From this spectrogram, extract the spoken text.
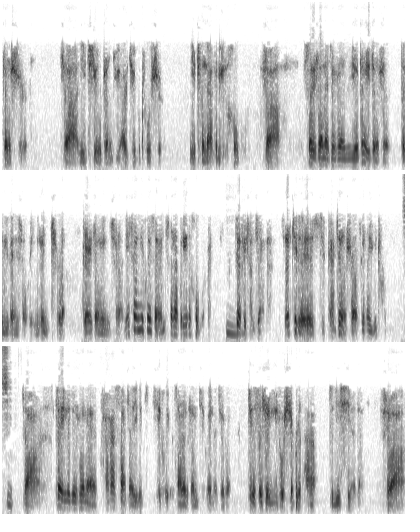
证实，是吧？你持有证据而拒不出示，你承担不利的后果，是吧？所以说呢，就是说有证据证实，证据在你手里，你说你吃了，别人证明你吃了，你说你会损，你承担不利的后果这非常简单。所以这个干这种事儿非常愚蠢，是是吧？再一个就是说呢，他还丧失了一个机会，丧失了什么机会呢？就是说这个事实遗嘱是不是他自己写的，是吧？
